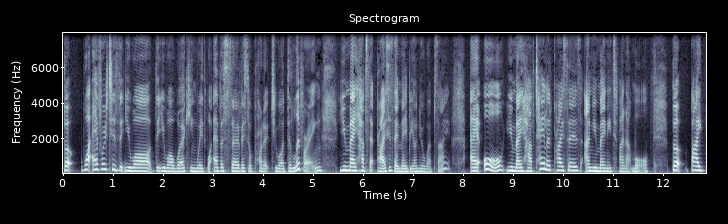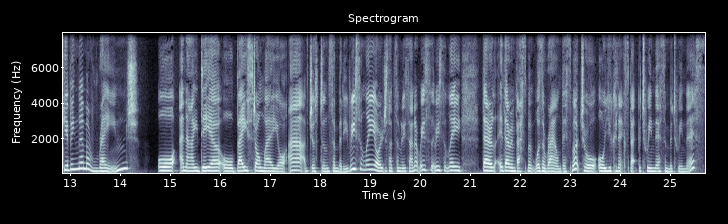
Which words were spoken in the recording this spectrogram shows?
but whatever it is that you are that you are working with whatever service or product you are delivering you may have set prices. They may be on your website uh, or you may have tailored prices and you may need to find out more. But by giving them a range or an idea or based on where you're at. I've just done somebody recently or I just had somebody sign up recently. Their their investment was around this much or or you can expect between this and between this.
